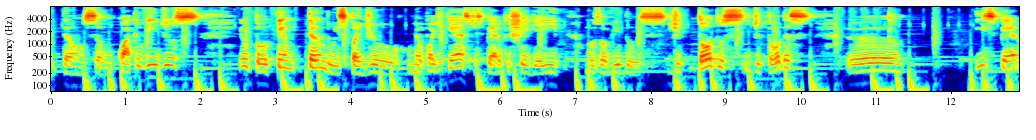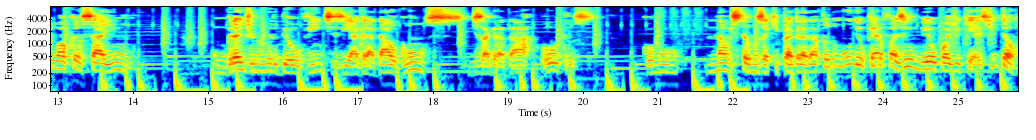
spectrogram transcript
Então, são quatro vídeos eu estou tentando expandir o, o, meu podcast, espero que chegue aí nos ouvidos de todos e de todas. Uh, espero alcançar aí um, um grande número de ouvintes e agradar alguns, desagradar outros, como não estamos aqui para agradar todo mundo, eu quero fazer o meu podcast. Então,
